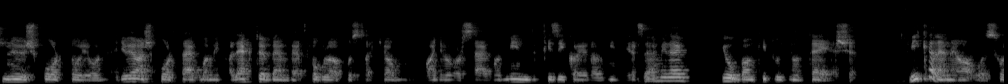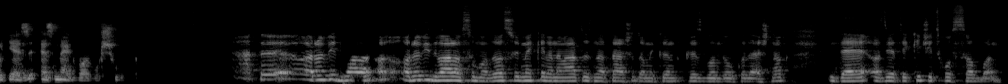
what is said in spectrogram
nő sportoljon egy olyan sportágban, amik a legtöbb embert foglalkoztatja Magyarországon, mind fizikailag, mind érzelmileg, jobban ki tudjon teljesedni. Mi kellene ahhoz, hogy ez, ez megvalósuljon? Hát a rövid, a rövid válaszom az az, hogy meg kellene változni a társadalmi közgondolkodásnak, de azért egy kicsit hosszabban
